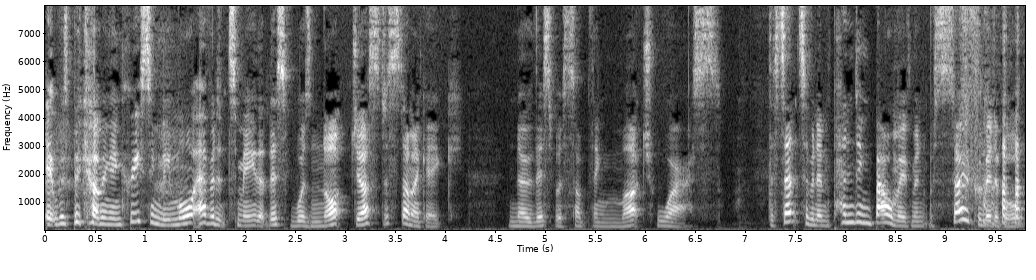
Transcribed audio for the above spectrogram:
it was becoming increasingly more evident to me that this was not just a stomach ache. No, this was something much worse. The sense of an impending bowel movement was so formidable,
